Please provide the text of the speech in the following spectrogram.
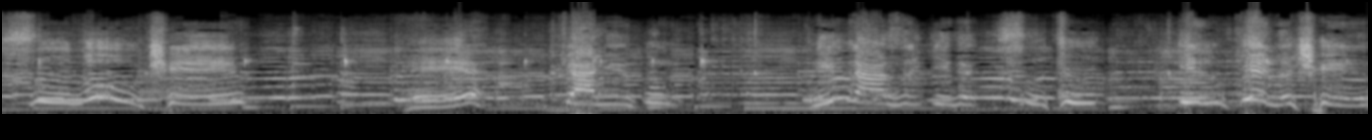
师母请。哎，家人公，你那是一个师主，应该的请。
